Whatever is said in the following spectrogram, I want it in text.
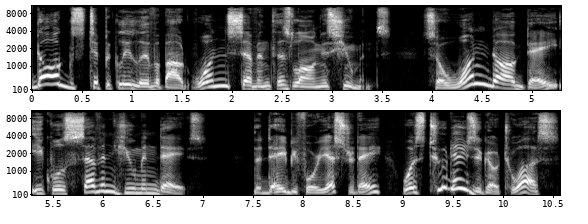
dogs typically live about one seventh as long as humans, so one dog day equals seven human days. The day before yesterday was two days ago to us.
